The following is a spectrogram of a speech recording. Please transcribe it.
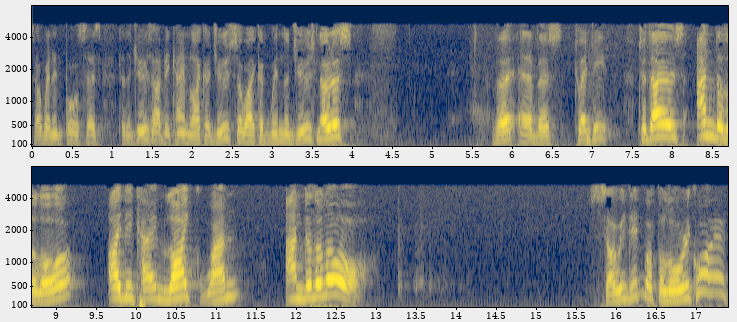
So when Paul says to the Jews, I became like a Jew so I could win the Jews, notice uh, verse 20, to those under the law, I became like one under the law. So he did what the law required.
